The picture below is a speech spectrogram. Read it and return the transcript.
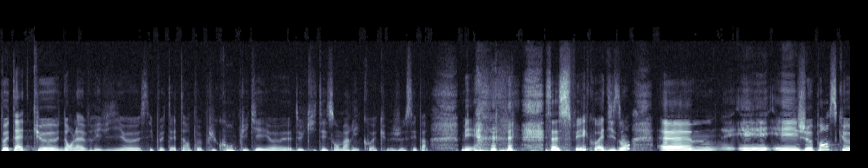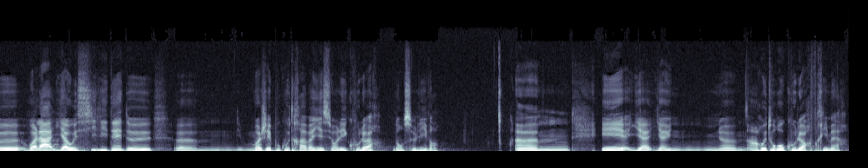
Peut-être que dans la vraie vie, euh, c'est peut-être un peu plus compliqué euh, de quitter son mari, quoi, que je sais pas, mais ça se fait, quoi, disons. Et, je pense que, voilà, il y a aussi l'idée de. moi, j'ai beaucoup travaillé sur les couleurs dans ce livre. et il y a, un retour aux couleurs primaires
